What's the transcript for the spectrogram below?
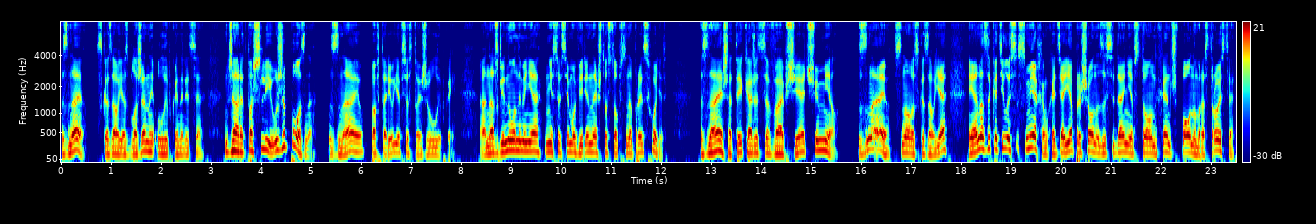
«Знаю», — сказал я с блаженной улыбкой на лице. «Джаред, пошли, уже поздно». «Знаю», — повторил я все с той же улыбкой. Она взглянула на меня, не совсем уверенная, что, собственно, происходит. «Знаешь, а ты, кажется, вообще очумел. «Знаю», — снова сказал я, и она закатилась смехом, хотя я пришел на заседание в Стоунхендж в полном расстройстве.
